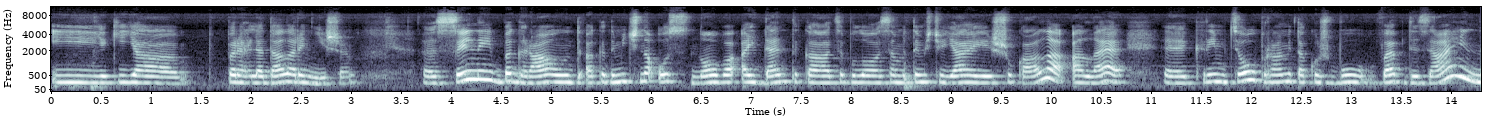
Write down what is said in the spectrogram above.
і які я переглядала раніше. Е, Сильний бекграунд, академічна основа, айдентика це було саме тим, що я і шукала. Але е, крім цього, у програмі також був веб-дизайн,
